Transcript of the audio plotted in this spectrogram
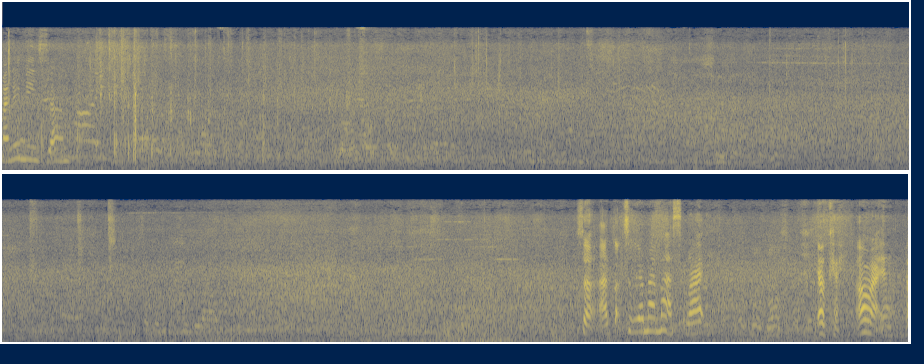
My name is um. So I've got to wear my mask, right? Okay, all right.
